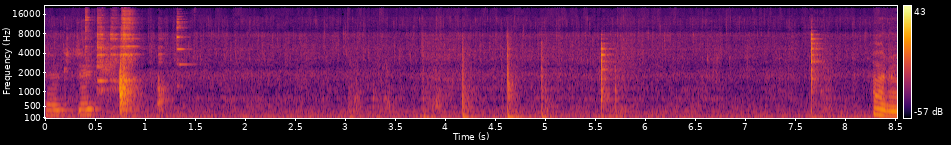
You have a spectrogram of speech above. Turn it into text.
döktük. Ara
